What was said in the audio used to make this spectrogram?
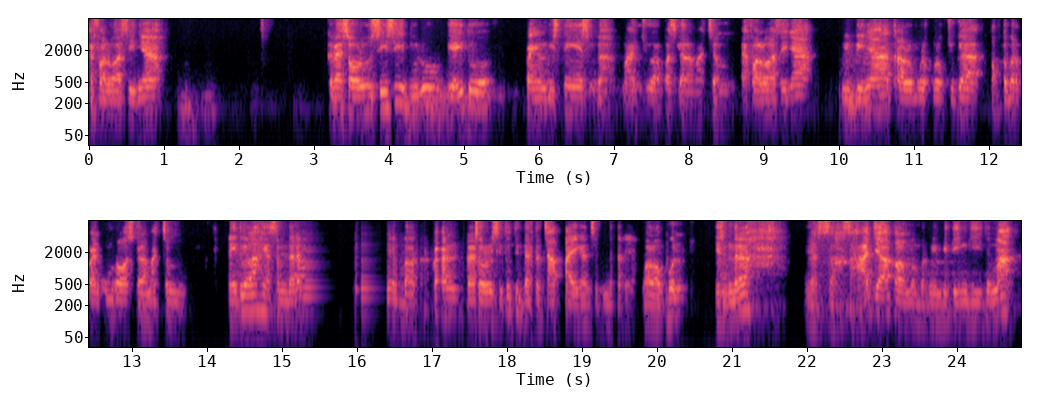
evaluasinya resolusi sih dulu ya itu pengen bisnis udah maju apa segala macam evaluasinya mimpinya terlalu muluk-muluk juga Oktober pengen umroh segala macam nah itulah yang sebenarnya menyebabkan resolusi itu tidak tercapai kan sebenarnya. Walaupun ya sebenarnya ya sah, sah aja kalau mau bermimpi tinggi. Cuma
